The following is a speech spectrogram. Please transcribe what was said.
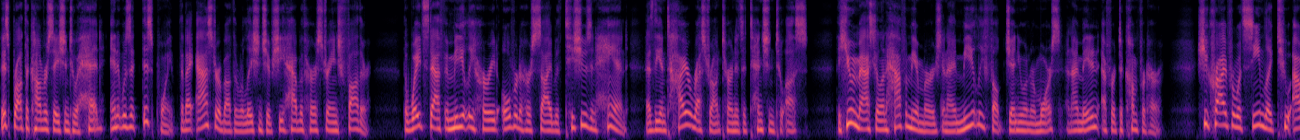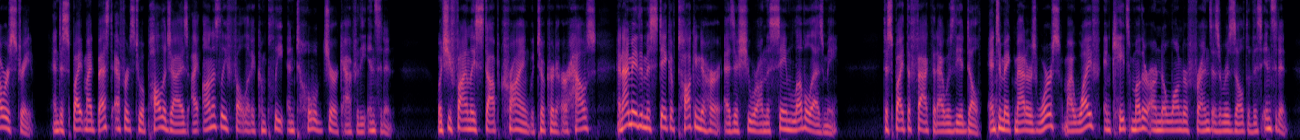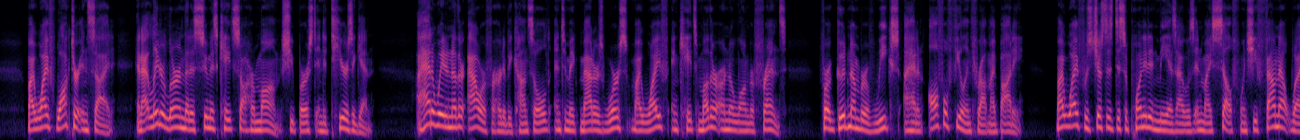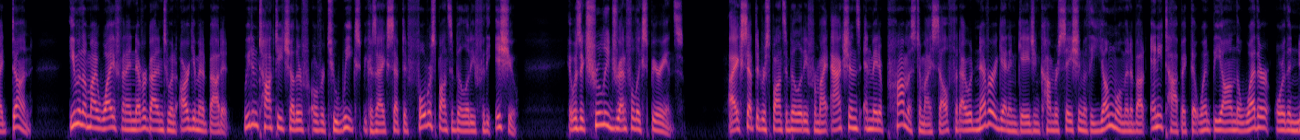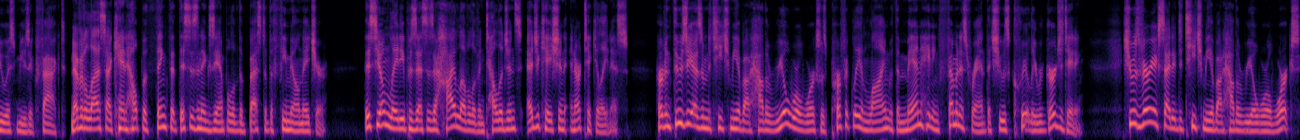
This brought the conversation to a head, and it was at this point that I asked her about the relationship she had with her estranged father. The waitstaff immediately hurried over to her side with tissues in hand as the entire restaurant turned its attention to us. The human masculine half of me emerged, and I immediately felt genuine remorse, and I made an effort to comfort her. She cried for what seemed like two hours straight, and despite my best efforts to apologize, I honestly felt like a complete and total jerk after the incident. When she finally stopped crying, we took her to her house, and I made the mistake of talking to her as if she were on the same level as me, despite the fact that I was the adult. And to make matters worse, my wife and Kate's mother are no longer friends as a result of this incident. My wife walked her inside, and I later learned that as soon as Kate saw her mom, she burst into tears again. I had to wait another hour for her to be consoled, and to make matters worse, my wife and Kate's mother are no longer friends. For a good number of weeks, I had an awful feeling throughout my body. My wife was just as disappointed in me as I was in myself when she found out what I'd done. Even though my wife and I never got into an argument about it, we didn't talk to each other for over two weeks because I accepted full responsibility for the issue. It was a truly dreadful experience. I accepted responsibility for my actions and made a promise to myself that I would never again engage in conversation with a young woman about any topic that went beyond the weather or the newest music fact. Nevertheless, I can't help but think that this is an example of the best of the female nature. This young lady possesses a high level of intelligence, education, and articulateness. Her enthusiasm to teach me about how the real world works was perfectly in line with the man hating feminist rant that she was clearly regurgitating. She was very excited to teach me about how the real world works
